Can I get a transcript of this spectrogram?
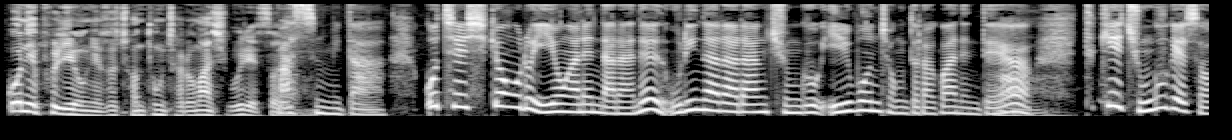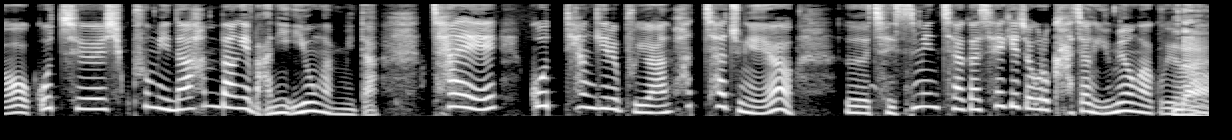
꽃잎을 이용해서 전통차로 마시고 이랬어요. 맞습니다. 꽃을 식용으로 이용하는 나라는 우리나라랑 중국, 일본 정도라고 하는데요. 아. 특히 중국에서 꽃을 식품이나 한방에 많이 이용합니다. 차에 꽃 향기를 부여한 화차 중에요. 그 제스민 차가 세계적으로 가장 유명하고요. 네.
